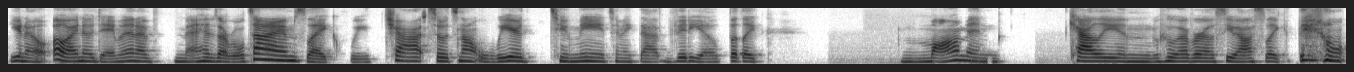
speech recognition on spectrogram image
you know, oh, I know Damon. I've met him several times. Like we chat. So it's not weird to me to make that video. But like mom and Callie and whoever else you ask, like they don't,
